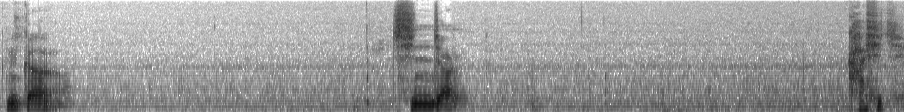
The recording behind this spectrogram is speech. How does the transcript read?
그러니까 진작 가시지.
